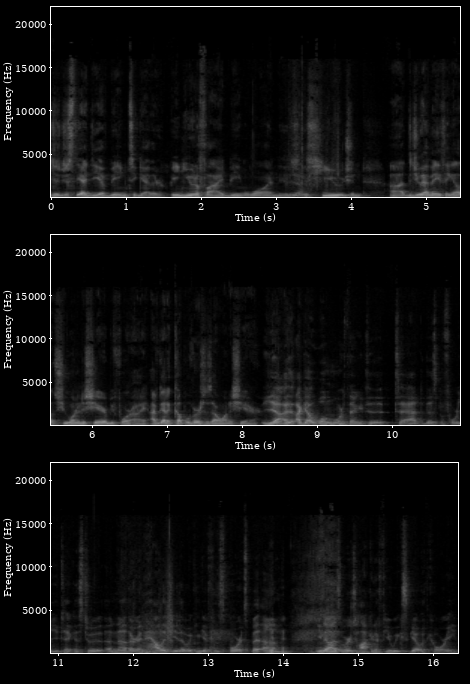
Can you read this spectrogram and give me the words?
just the idea of being together, being unified, being one is, Yeah. is huge. And uh, did you have anything else you wanted to share before I? I've got a couple verses I want to share. Yeah, I, I got one more thing to, to add to this before you take us to another analogy that we can get from sports. But, um, you know, as we were talking a few weeks ago with Corey,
